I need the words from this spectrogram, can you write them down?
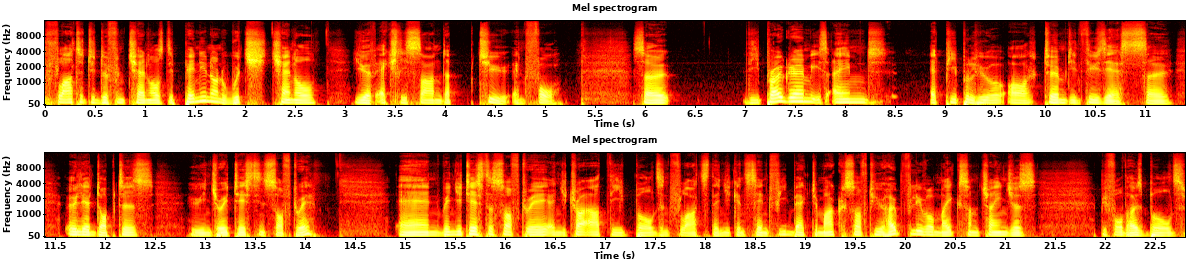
flighted to different channels depending on which channel you have actually signed up to and for. So the program is aimed at people who are termed enthusiasts, so early adopters who enjoy testing software. And when you test the software and you try out the builds and flights, then you can send feedback to Microsoft, who hopefully will make some changes before those builds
